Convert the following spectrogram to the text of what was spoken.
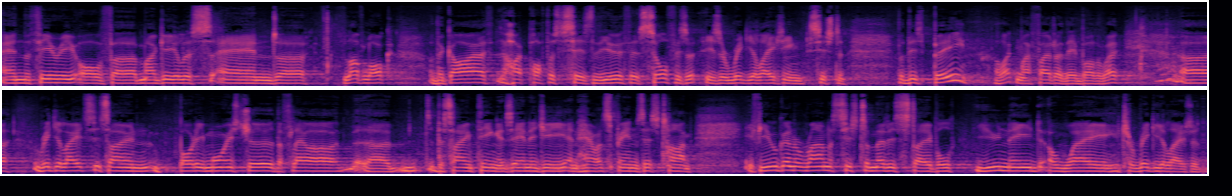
And the theory of uh, Margulis and uh, Lovelock, the Gaia hypothesis says the Earth itself is a, is a regulating system. But this bee, I like my photo there by the way, uh, regulates its own body moisture, the flower, uh, the same thing, its energy, and how it spends its time. If you're going to run a system that is stable, you need a way to regulate it.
